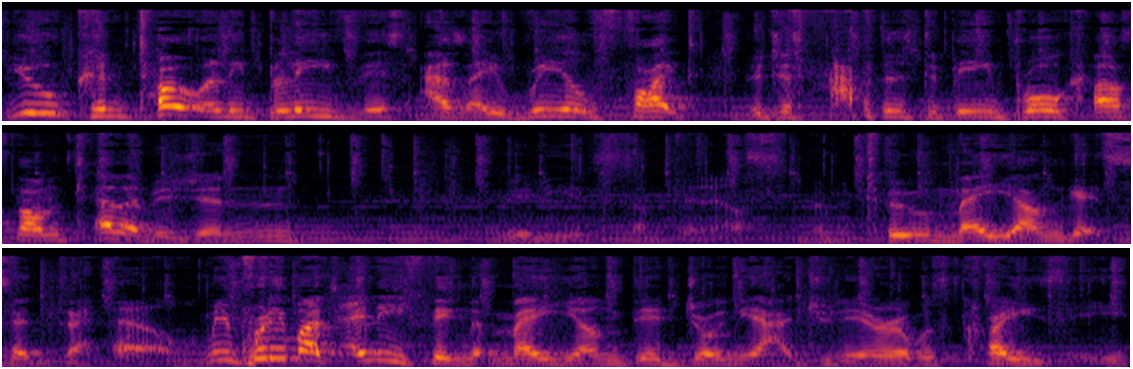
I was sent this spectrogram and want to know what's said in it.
You can totally believe this as a real fight that just happens to be broadcast on television really is something else. Number two, Mae Young gets sent to hell. I mean, pretty much anything that Mae Young did during the Attitude Era was crazy,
